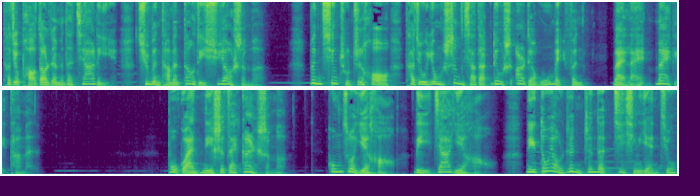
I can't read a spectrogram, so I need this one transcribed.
他就跑到人们的家里去问他们到底需要什么。问清楚之后，他就用剩下的六十二点五美分买来卖给他们。不管你是在干什么。工作也好，理家也好，你都要认真的进行研究。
